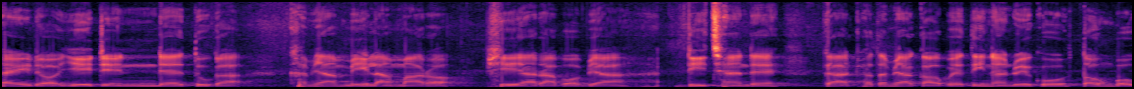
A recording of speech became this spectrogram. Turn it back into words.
အဲ့ဒီတော့ရေတင်တဲ့သူက ခမည်းမေးလာမှတော့ဖြေရတာပေါ့ဗျာဒီခြံတဲ့ကထွက်သမျှကောက်ပဲတိနံတွေကိုသုံးပုံ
